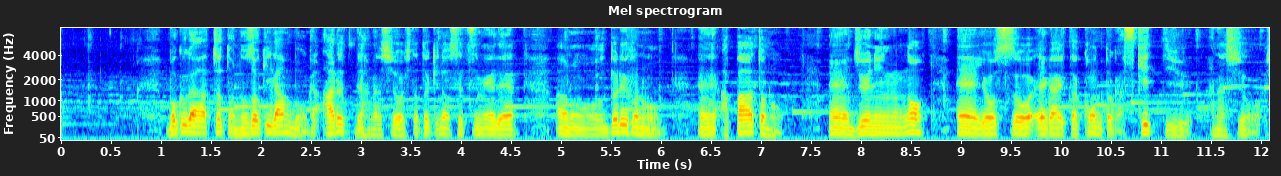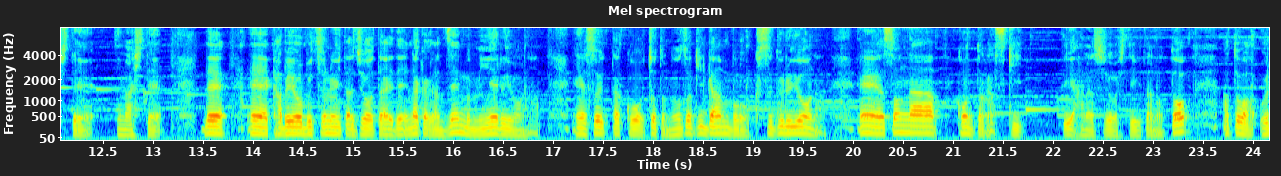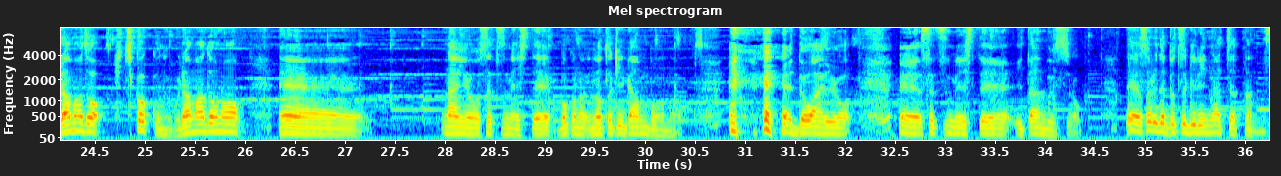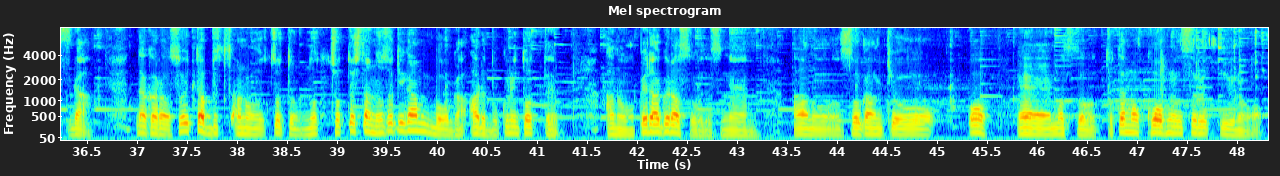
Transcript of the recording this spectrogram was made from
僕がちょっと覗き願望があるって話をした時の説明であのドリフの、えー、アパートの、えー、住人の、えー、様子を描いたコントが好きっていう話をしていましてで、え壁をぶち抜いた状態で中が全部見えるような、えそういったこうちょっと覗き願望をくすぐるような、えそんなコントが好きっていう話をしていたのとあとは裏窓ヒチコックの裏窓の、えー内容を説明して僕ののとき願望の 度合いを、えー、説明していたんですよ。でそれでぶつ切りになっちゃったんですがだからそういったぶつあのちょっとのちょっとした覗き願望がある僕にとってあのオペラグラスをですねあの双眼鏡を、えー、持つととても興奮するっていうのを。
